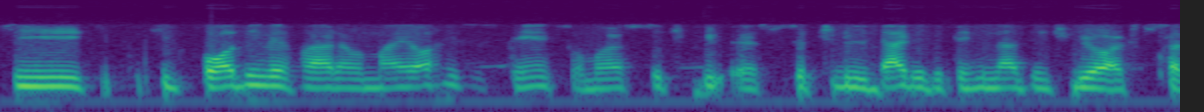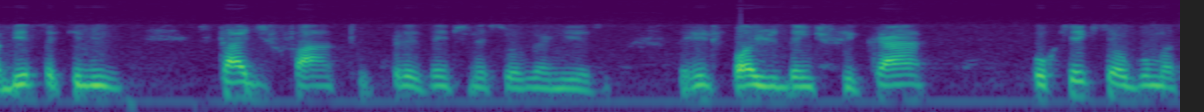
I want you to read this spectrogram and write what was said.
que, que, podem levar a maior resistência ou maior é, susceptibilidade a determinados antibióticos, saber se aquele está de fato presente nesse organismo. A gente pode identificar por que, que alguma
